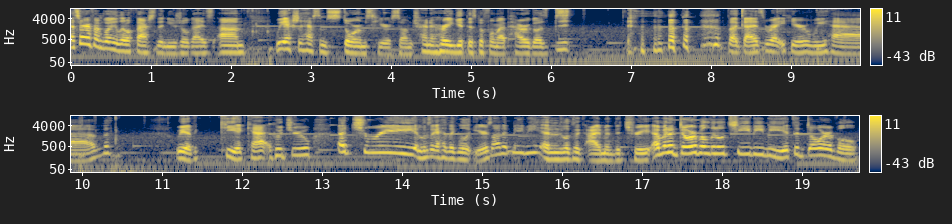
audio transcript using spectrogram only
and sorry if I'm going a little faster than usual, guys. Um, we actually have some storms here, so I'm trying to hurry and get this before my power goes but guys, right here we have... We have Kia Cat who drew a tree. It looks like I had like little ears on it maybe, and it looks like I'm in the tree. I'm an adorable little chibi me. It's adorable.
